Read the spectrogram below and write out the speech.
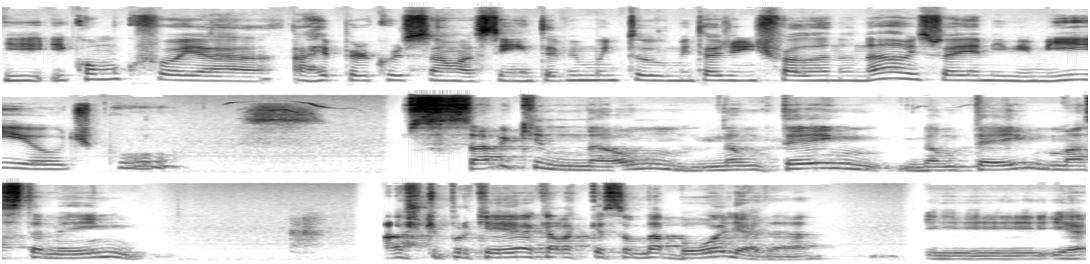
E, e como que foi a, a repercussão, assim? Teve muito, muita gente falando, não, isso aí é mimimi, ou tipo... Sabe que não, não tem, não tem, mas também acho que porque é aquela questão da bolha, né? E, e é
